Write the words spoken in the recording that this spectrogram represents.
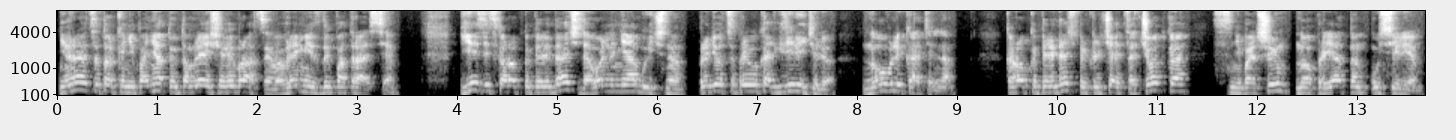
Не нравится только непонятная утомляющая вибрация во время езды по трассе. Ездить с коробкой передач довольно необычно, придется привыкать к делителю, но увлекательно. Коробка передач переключается четко, с небольшим, но приятным усилием.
